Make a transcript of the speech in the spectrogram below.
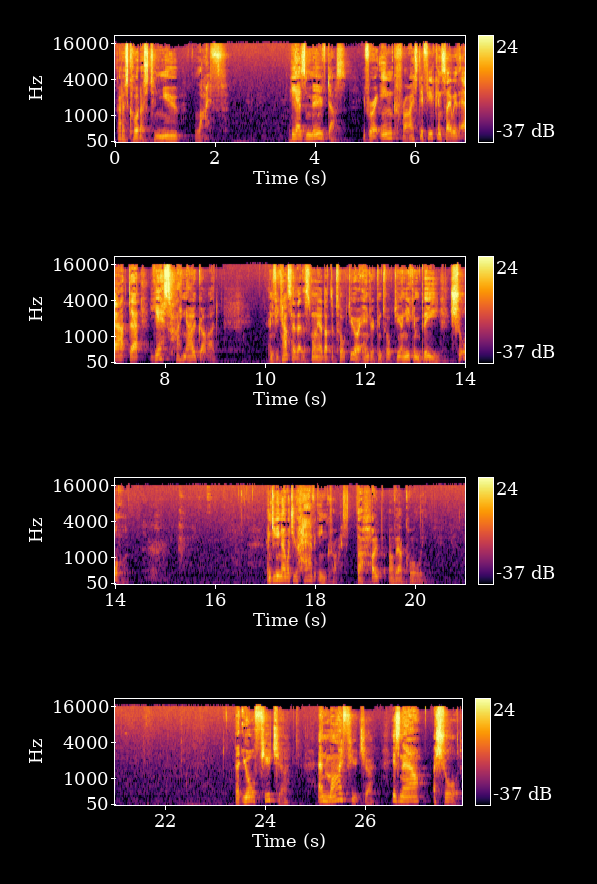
God has called us to new life. He has moved us if we're in Christ, if you can say without doubt, Yes, I know God. And if you can't say that this morning, I'd love to talk to you, or Andrew can talk to you, and you can be sure. And do you know what you have in Christ? The hope of our calling. That your future and my future is now assured.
